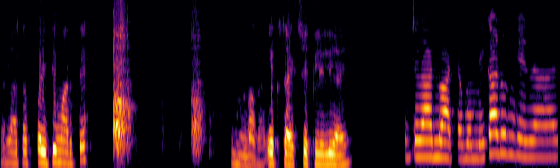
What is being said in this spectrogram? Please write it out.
त्याला आता पलटी मारते. बघा एक साइड शेकलेली आहे. मित्रांनो आता मम्मी काढून घेणार.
